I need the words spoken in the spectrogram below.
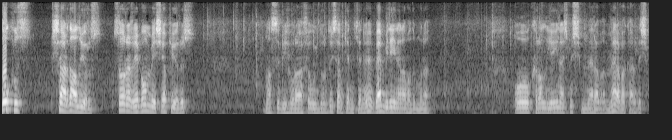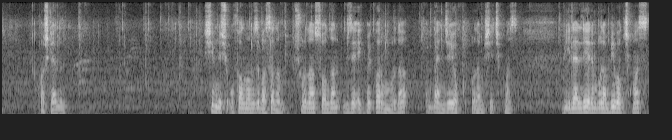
9 şarda alıyoruz. Sonra Reb 15 yapıyoruz. Nasıl bir hurafe uydurduysam kendi kendime ben bile inanamadım buna. O kral yayın açmış. Merhaba. Merhaba kardeşim. Hoş geldin. Şimdi şu ufalmamızı basalım. Şuradan soldan bize ekmek var mı burada? Bence yok. Buradan bir şey çıkmaz. Bir ilerleyelim. Buradan bir bok çıkmaz.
